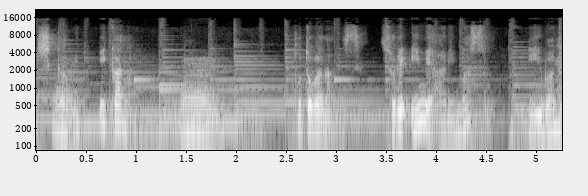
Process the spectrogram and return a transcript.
しか導かないうん。言葉なんですよ。それ意味あります？言い訳。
